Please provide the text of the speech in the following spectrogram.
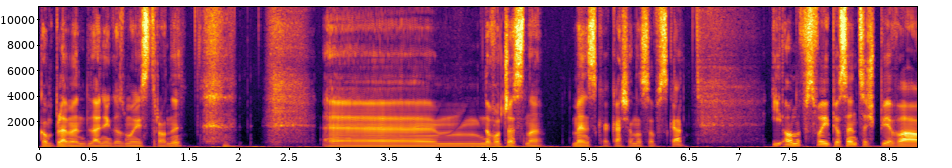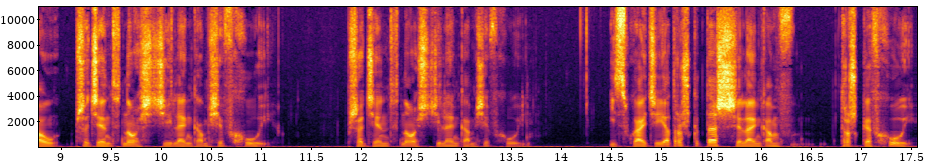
komplement dla niego z mojej strony. e, nowoczesna męska Kasia Nosowska. I on w swojej piosence śpiewał Przeciętności lękam się w chuj przeciętności lękam się w chuj. I słuchajcie, ja troszkę też się lękam, w, troszkę w chuj.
